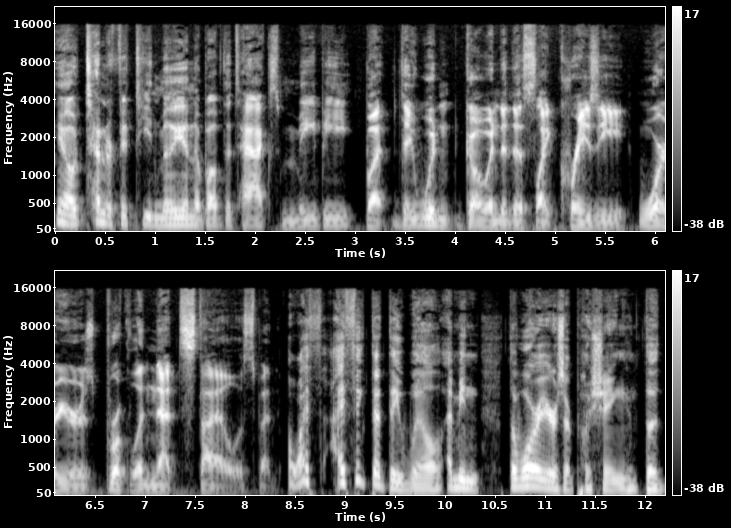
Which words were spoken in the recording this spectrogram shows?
you know, 10 or 15 million above the tax, maybe, but they wouldn't go into this like crazy Warriors Brooklyn Nets style of spending. Oh, I, th- I think that they will. I mean, the Warriors are pushing the the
